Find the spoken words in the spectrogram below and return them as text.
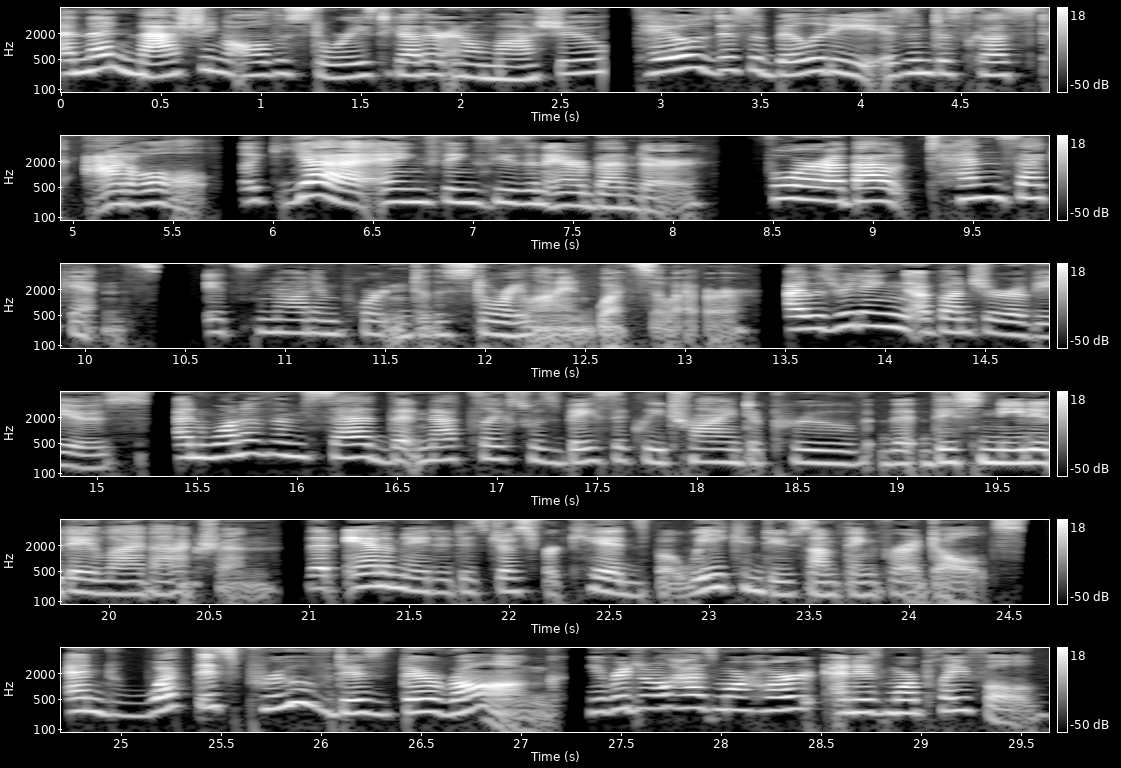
And then mashing all the stories together in Omashu, Teo's disability isn't discussed at all. Like, yeah, Aang thinks he's an airbender for about 10 seconds. It's not important to the storyline whatsoever. I was reading a bunch of reviews, and one of them said that Netflix was basically trying to prove that this needed a live action. That animated is just for kids, but we can do something for adults. And what this proved is they're wrong. The original has more heart and is more playful.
